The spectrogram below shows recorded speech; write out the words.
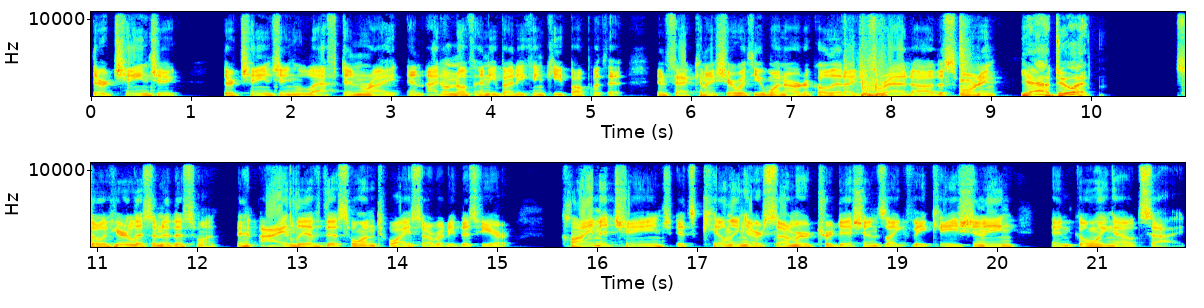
they're changing. They're changing left and right. And I don't know if anybody can keep up with it. In fact, can I share with you one article that I just read uh, this morning? Yeah, do it. So, here, listen to this one. And I lived this one twice already this year. Climate change, it's killing our summer traditions like vacationing and going outside.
